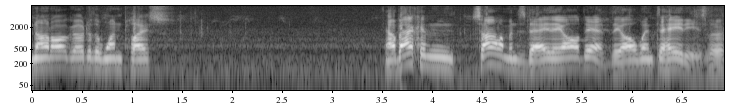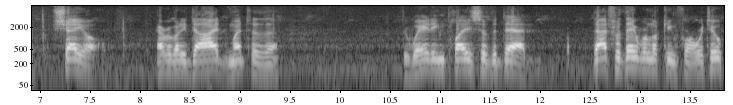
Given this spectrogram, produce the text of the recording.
not all go to the one place? Now, back in Solomon's day, they all did. They all went to Hades, the Sheol. Everybody died and went to the, the waiting place of the dead. That's what they were looking forward to.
